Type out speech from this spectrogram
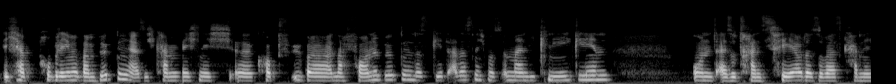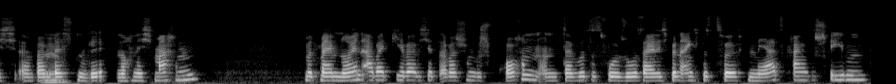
ich habe Probleme beim Bücken, also ich kann mich nicht äh, kopfüber nach vorne bücken, das geht alles nicht, muss immer in die Knie gehen. Und also Transfer oder sowas kann ich äh, beim ja. besten Willen noch nicht machen. Mit meinem neuen Arbeitgeber habe ich jetzt aber schon gesprochen und da wird es wohl so sein, ich bin eigentlich bis 12. März krankgeschrieben.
